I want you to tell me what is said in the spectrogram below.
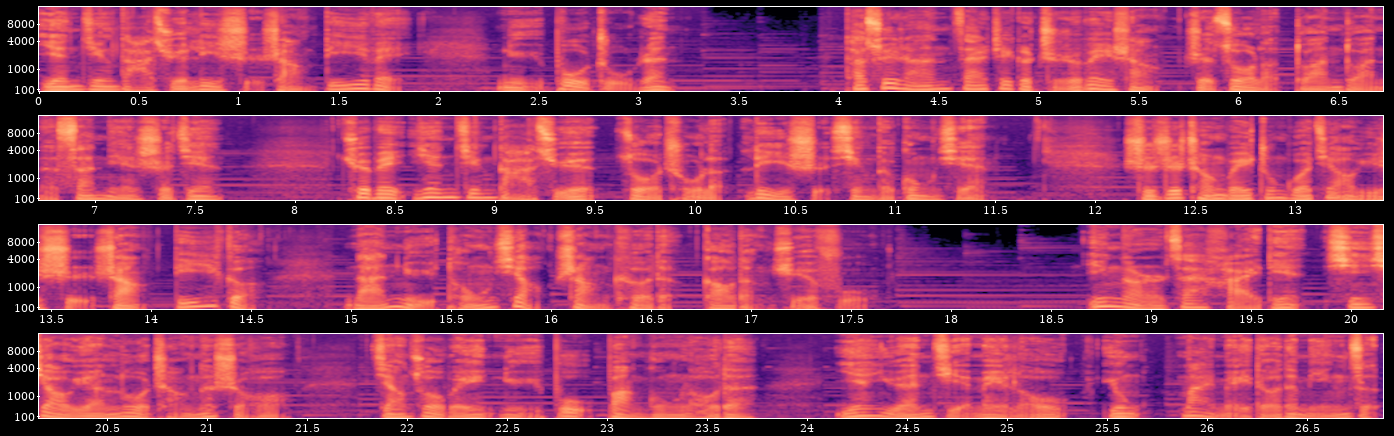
燕京大学历史上第一位女部主任。她虽然在这个职位上只做了短短的三年时间，却为燕京大学做出了历史性的贡献。使之成为中国教育史上第一个男女同校上课的高等学府，因而，在海淀新校园落成的时候，将作为女部办公楼的燕园姐妹楼用麦美德的名字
